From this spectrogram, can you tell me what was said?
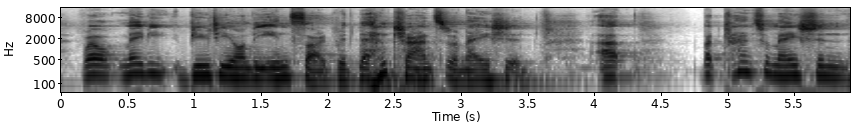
well, maybe beauty on the inside with that transformation. Uh, but transformation,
